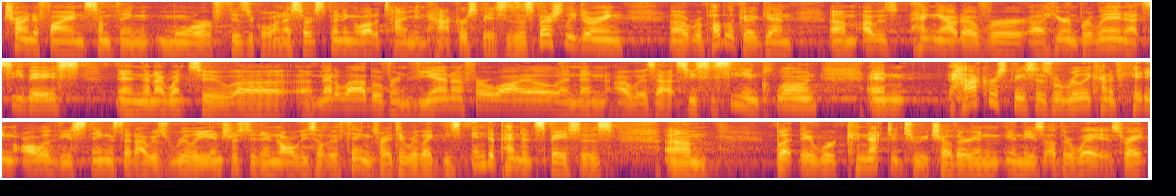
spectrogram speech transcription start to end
trying to find something more physical. And I started spending a lot of time in hacker spaces, especially during uh, re:publica again. Um, I was hanging out over uh, here in Berlin at c-base, and then I went to uh, MetaLab over in Vienna for a while, and then I was at CCC in Cologne. And hackerspaces were really kind of hitting all of these things that I was really interested in, all these other things, right? They were like these independent spaces. Um, but they were connected to each other in, in these other ways, right?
